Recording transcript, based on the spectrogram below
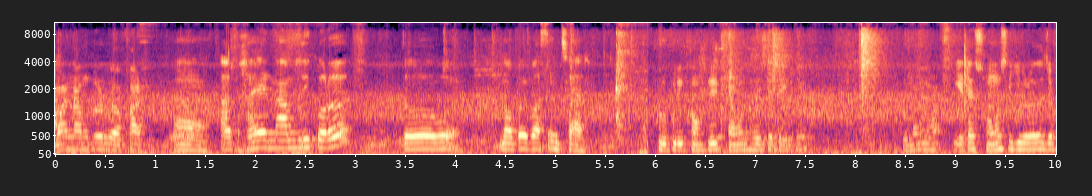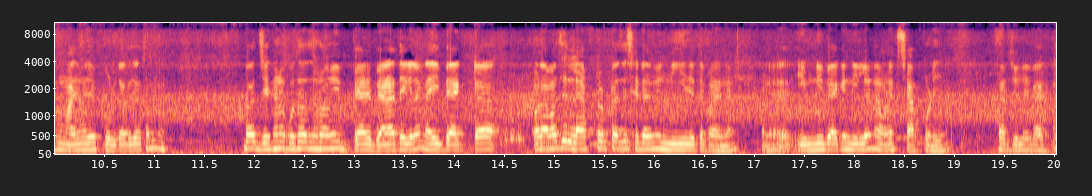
আমার নাম করবে অফার। হ্যাঁ আর ভাইয়ের নাম যদি করো তো নব্বই পার্সেন্ট ছাড়। পুরোপুরি কমপ্লিট কেমন হয়েছে দেখবে? মানে এটা সমস্যা কী বলতো যখন মাঝে মাঝে কলকাতা যেতাম না বা যেখানে কোথাও ধরো আমি বেড়াতে গেলাম এই ব্যাগটা মানে আমার যে ল্যাপটপটা আছে সেটা আমি নিয়ে যেতে পারি না। মানে এমনি ব্যাগে নিলে না অনেক চাপ পড়ে যায়। তার জন্য এই ব্যাগটা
